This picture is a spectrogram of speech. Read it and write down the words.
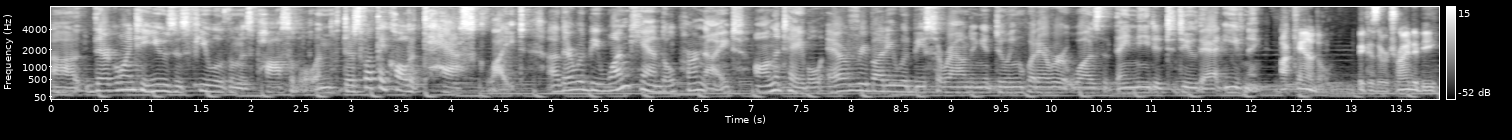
Uh, they're going to use as few of them as possible. And there's what they call a task light. Uh, there would be one candle per night on on the table. Everybody would be surrounding it, doing whatever it was that they needed to do that evening. A candle, because they were trying to be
